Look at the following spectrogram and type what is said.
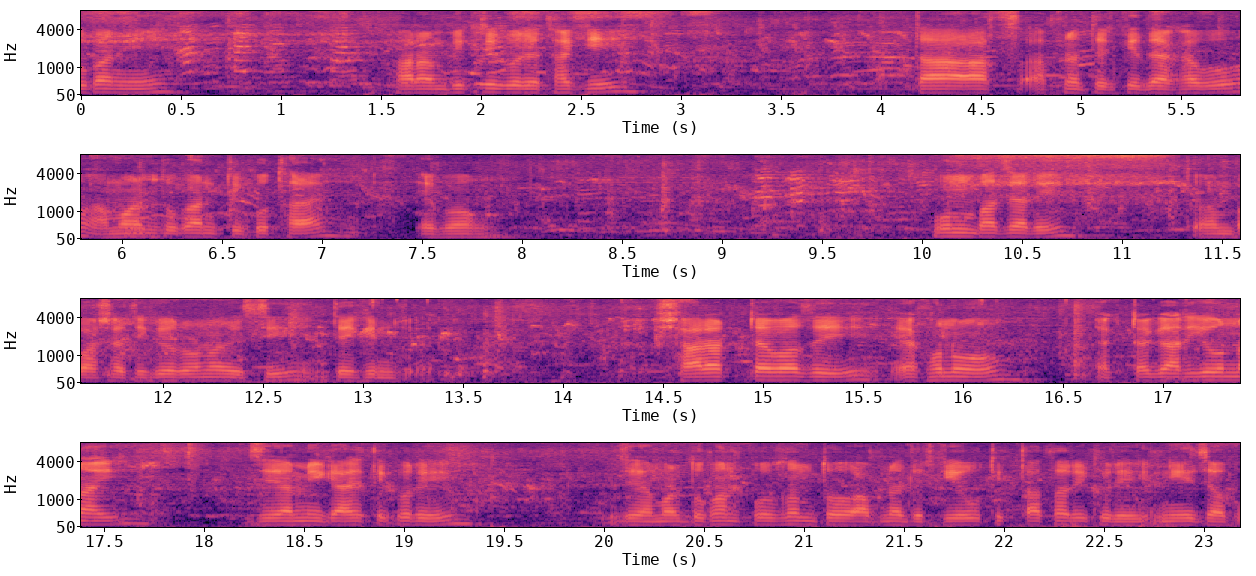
দোকানে ফার্ম বিক্রি করে থাকি। তা আজ আপনাদেরকে দেখাবো আমার দোকানটি কোথায় এবং কোন বাজারে। তো আমি বাসা থেকে রওনা দিয়েছি। দেখেন সাড়ে আটটা বাজে এখনও একটা গাড়িও নাই যে আমি গাড়িতে করে যে আমার দোকান পর্যন্ত আপনাদেরকে অতি তাড়াতাড়ি করে নিয়ে যাব।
